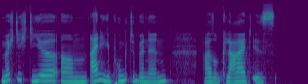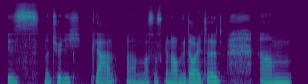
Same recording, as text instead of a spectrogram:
möchte ich dir ähm, einige Punkte benennen. Also Klarheit ist, ist natürlich klar, ähm, was das genau bedeutet. Ähm,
